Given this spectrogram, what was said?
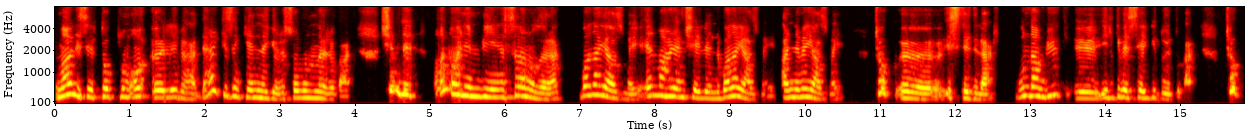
Maalesef toplum o öyle bir halde. Herkesin kendine göre sorunları var. Şimdi anonim bir insan olarak bana yazmayı, en mahrem şeylerini bana yazmayı, anneme yazmayı çok e, istediler. Bundan büyük e, ilgi ve sevgi duydular. Çok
